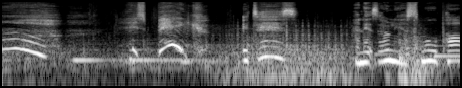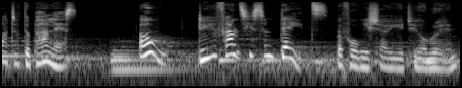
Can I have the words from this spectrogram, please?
Oh, it's big. It is. And it's only a small part of the palace. Oh, do you fancy some dates before we show you to your room?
